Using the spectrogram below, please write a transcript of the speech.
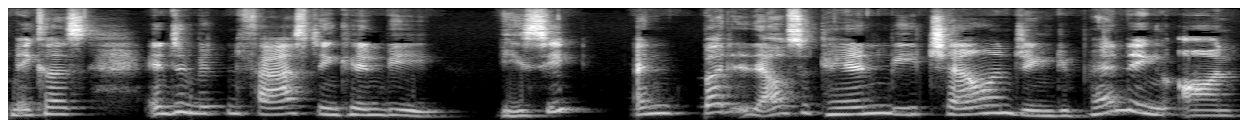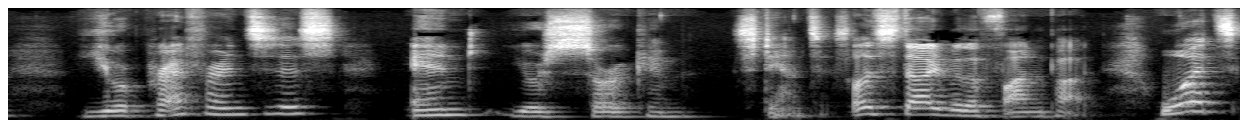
because intermittent fasting can be easy and but it also can be challenging depending on your preferences and your circumstances. Let's start with a fun part. What's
